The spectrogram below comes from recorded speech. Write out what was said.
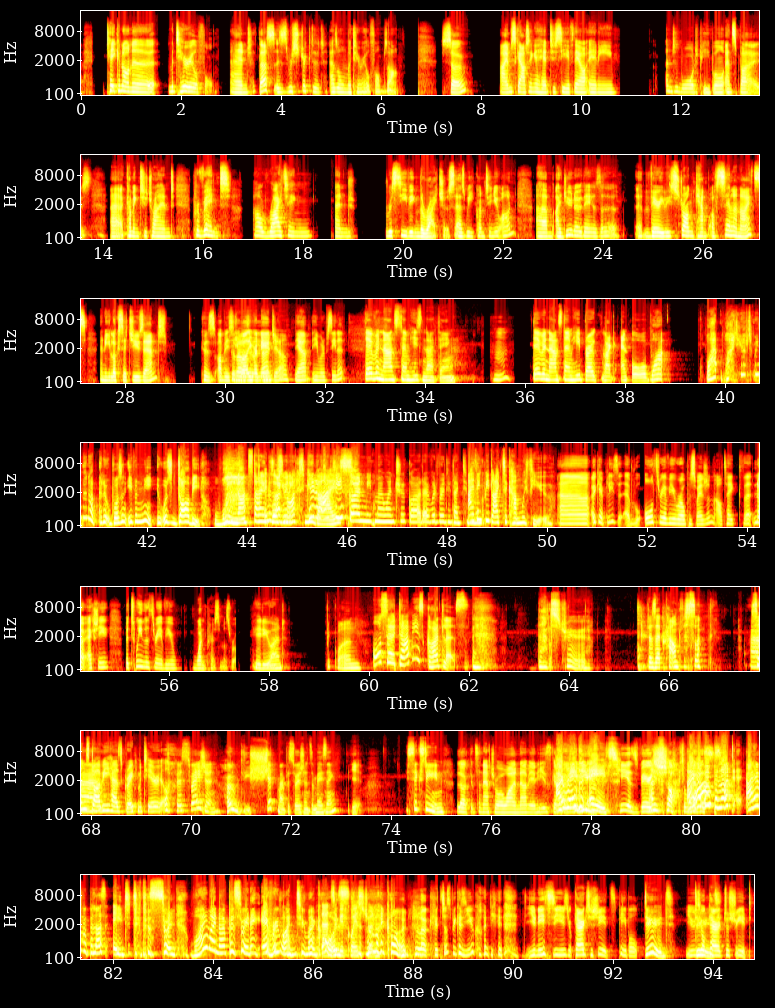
taken on a material form and thus is restricted as all material forms are. So I'm scouting ahead to see if there are any untoward people and spies uh, coming to try and prevent our writing and receiving the righteous as we continue on. Um, I do know there's a, a very strong camp of Selenites, and he looks at you, Zant, because obviously 'Cause I while you were in the nude, nerd, yeah. yeah, he would have seen it. They renounced him. He's nothing. Hmm? They renounced him. He broke like an orb. Why? Why? Why do you have to bring that up? And it wasn't even me. It was Darby. Why? We're not starting It this was argument. not me, Can I please go and meet my one true God? I would really like to. Meet I him. think we'd like to come with you. Uh, okay, please, uh, all three of you roll persuasion. I'll take the. No, actually, between the three of you, one person must roll. Who do you want? Pick one. Also, Darby's godless. That's true. Does that count for something? Since Uh, Darby has great material. Persuasion. Holy shit, my persuasion is amazing. Yeah. 16. Look, it's a natural one. I mean, he's gonna. I be- rolled an he- eight. He is very shocked. I by have, a plus, I have a plus eight to persuade. Why am I not persuading everyone to my cause? That's a good question. Oh my god. Look, it's just because you can't, you, you need to use your character sheets, people. Dude. Use your character sheet.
